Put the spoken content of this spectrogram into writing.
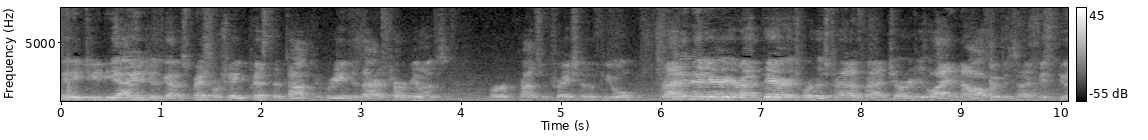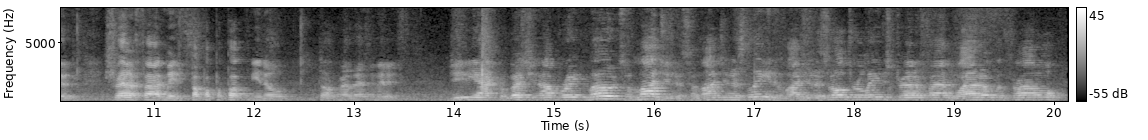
Many GDI engines got a special shaped piston top to create desired turbulence for concentration of the fuel. Right in that area right there is where the stratified charge is lighting off. If it's, if it's doing, stratified means pop, pop, pop, pop, you know, talk about that in a minute. GDI combustion operating modes, homogeneous, homogeneous lean, homogeneous ultra lean, stratified, wide open throttle,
